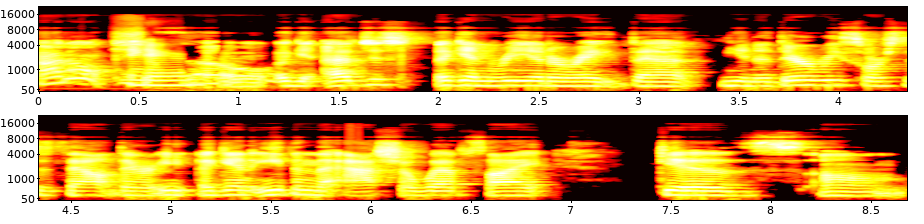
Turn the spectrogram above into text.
I don't think Share. so. Again, I just again reiterate that you know there are resources out there. Again, even the ASHA website gives um,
